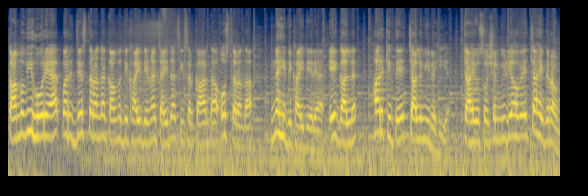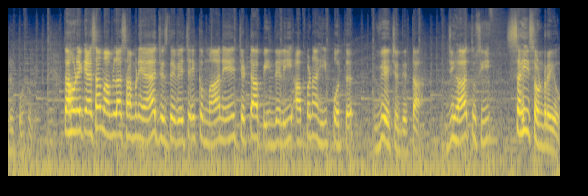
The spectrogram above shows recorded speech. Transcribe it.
ਕੰਮ ਵੀ ਹੋ ਰਿਹਾ ਹੈ। ਪਰ ਜਿਸ ਤਰ੍ਹਾਂ ਦਾ ਕੰਮ ਦਿਖਾਈ ਦੇਣਾ ਚਾਹੀਦਾ ਸੀ, ਸਰਕਾਰ ਦਾ ਉਸ ਤਰ੍ਹਾਂ ਦਾ ਨਹੀਂ ਦਿਖਾਈ ਦੇ ਰਿਹਾ। ਇਹ ਗੱਲ ਹਰ ਕਿਤੇ ਚੱਲ ਵੀ ਰਹੀ ਹੈ, ਚਾਹੇ ਉਹ ਸੋਸ਼ਲ ਮੀਡੀਆ ਹੋਵੇ, ਚਾਹੇ ਗਰਾਊਂਡ ਰਿਪੋਰਟ ਹੋਵੇ। ਤਾਂ ਹੁਣ ਇੱਕ ਐਸਾ ਮਾਮਲਾ ਸਾਹਮਣੇ ਆਇਆ, ਜਿਸ ਦੇ ਵਿੱਚ ਇੱਕ ਮਾਂ ਨੇ ਚਿੱਟਾ ਪੀਣ ਦੇ ਲਈ ਆਪਣਾ ਹੀ ਪੁੱਤ ਵੇਚ ਦਿੱਤਾ। ਜੀ ਹਾਂ, ਤੁਸੀਂ ਸਹੀ ਸੁਣ ਰਹੇ ਹੋ,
